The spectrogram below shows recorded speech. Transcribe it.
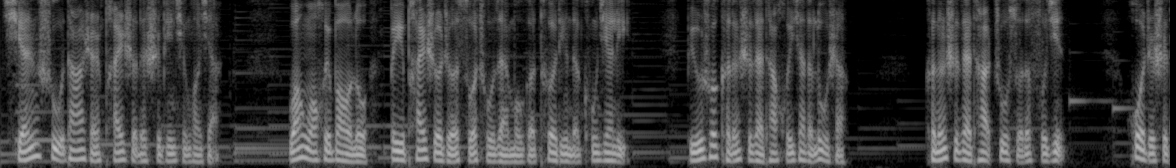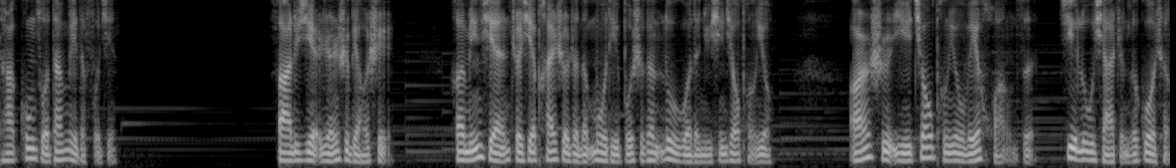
前述搭讪拍摄的视频情况下，往往会暴露被拍摄者所处在某个特定的空间里，比如说可能是在他回家的路上，可能是在他住所的附近，或者是他工作单位的附近。法律界人士表示，很明显，这些拍摄者的目的不是跟路过的女性交朋友，而是以交朋友为幌子，记录下整个过程，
